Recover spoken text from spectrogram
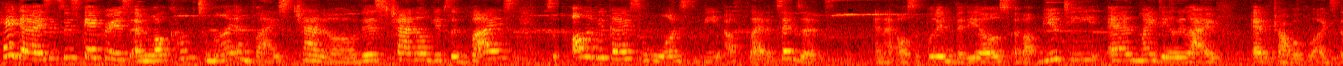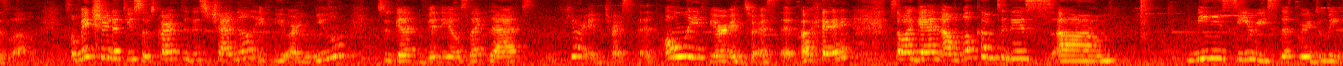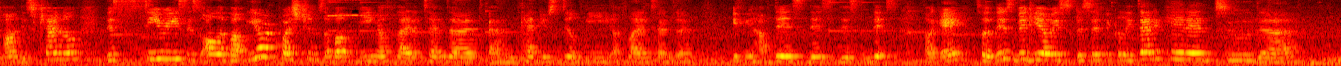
Hey guys, it's Miss K Chris and welcome to my advice channel. This channel gives advice to all of you guys who wants to be a flight attendant. And I also put in videos about beauty and my daily life and travel vlogs as well. So make sure that you subscribe to this channel if you are new to get videos like that if you're interested. Only if you're interested, okay? So again, um, welcome to this um, mini series that we're doing on this channel. This series is all about your questions about being a flight attendant and can you still be a flight attendant if you have this, this, this, and this. Okay, so this video is specifically dedicated to the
